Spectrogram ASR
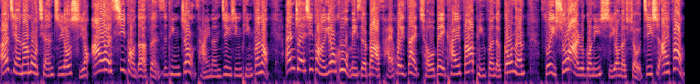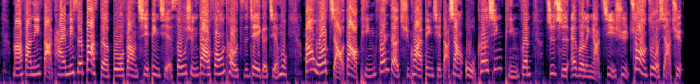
而且呢，目前只有使用 iOS 系统的粉丝听众才能进行评分哦。Android 系统的用户，MixerBox 还会在筹备开发评分的功能。所以说啊，如果您使用的手机是 iPhone，麻烦你打开 Mr. Bus 的播放器，并且搜寻到《风投资》这个节目，帮我找到评分的区块，并且打上五颗星评分，支持 Evelyn 啊继续创作下去。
